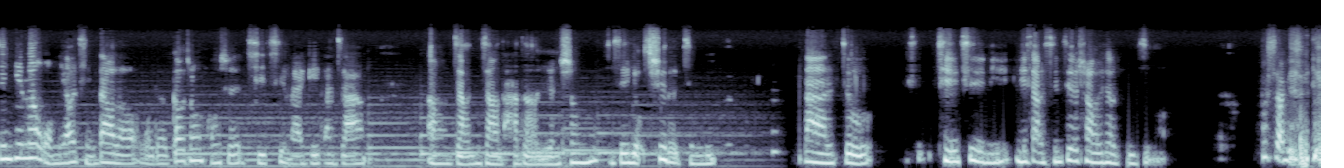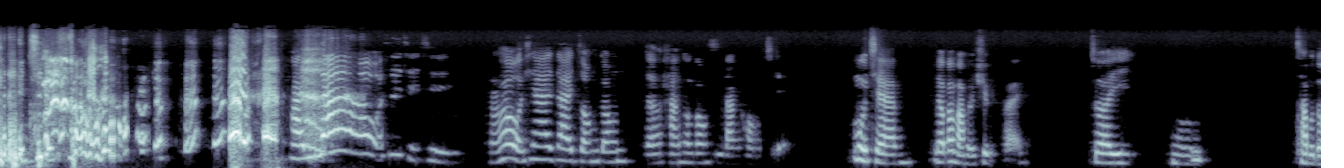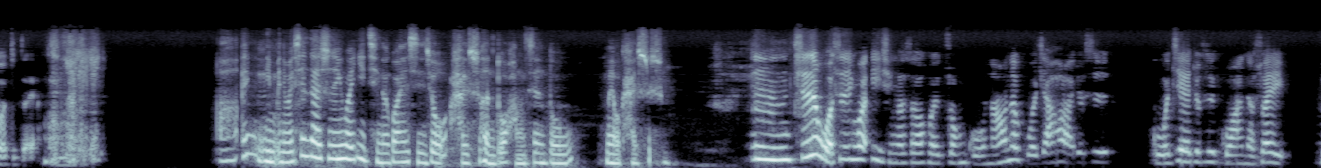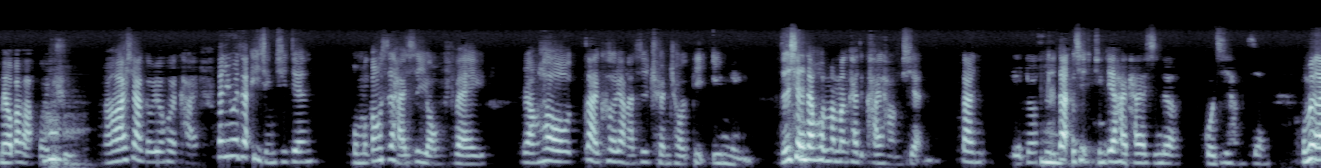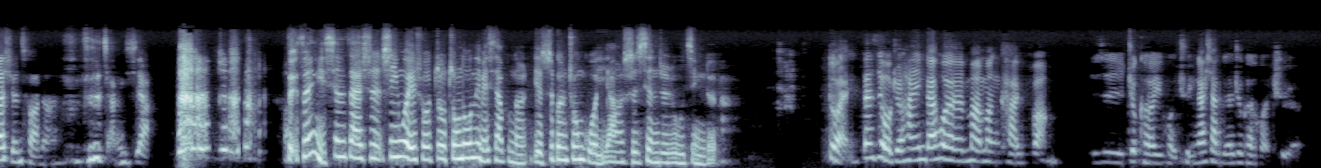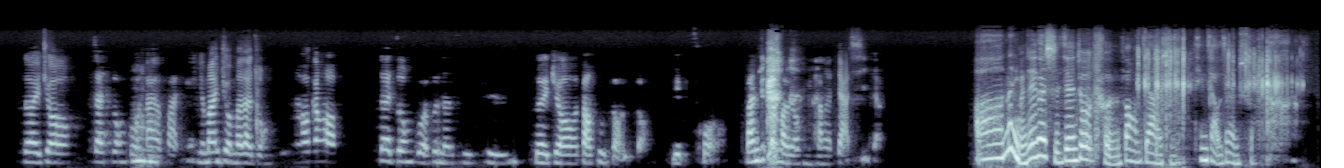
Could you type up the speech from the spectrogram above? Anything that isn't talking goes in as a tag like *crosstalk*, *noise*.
今天呢，我们邀请到了我的高中同学琪琪来给大家，嗯，讲一讲他的人生一些有趣的经历。那就琪琪，你你想先介绍一下自己吗？不想你也来介绍。好啦，我是琪琪，然后我现在在中东的航空公司当空姐，目前没有办法回去飞，所以嗯，差不多就这样。啊，哎，你们你们现在是因为疫情的关系，就还是很多航线都没有开始是吗？嗯，其实我是因为疫情的时候回中国，然后那国家后来就是国界就是关了，所以没有办法回去。然后他下个月会开，但因为在疫情期间，我们公司还是有飞，然后载客量还是全球第一名，只是现在会慢慢开始开航线，但也就是但而且今天还开了新的国际航线，我没有在宣传呢，*laughs* 只是讲一下。*laughs* 对，所以你现在是是因为说，就中东那边现在不能，也是跟中国一样是限制入境，对吧？对，但是我觉得它应该会慢慢开放，就是就可以回去，应该下个月就可以回去了。所以就在中国待了半年，也蛮久没有在中国，然后刚好在中国也不能出去，所以就到处走一走，也不错。反正就刚好有很长的假期这样。啊，那你们这段时间就纯放假是吗？听起来好像很爽。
